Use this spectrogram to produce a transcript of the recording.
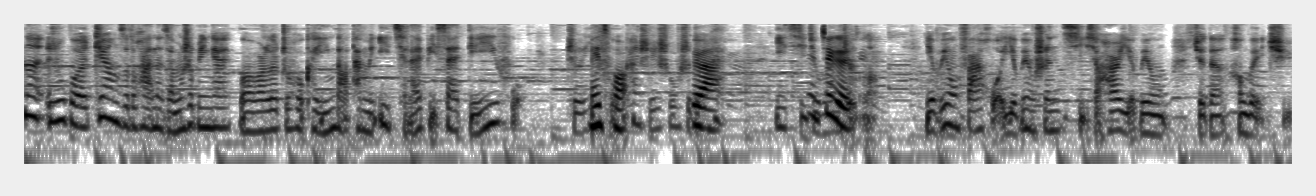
那如果这样子的话，那咱们是不是应该玩完了之后，可以引导他们一起来比赛叠衣服、折衣服，看谁收拾的快，一起就完成了，也不用发火，也不用生气，小孩也不用觉得很委屈。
